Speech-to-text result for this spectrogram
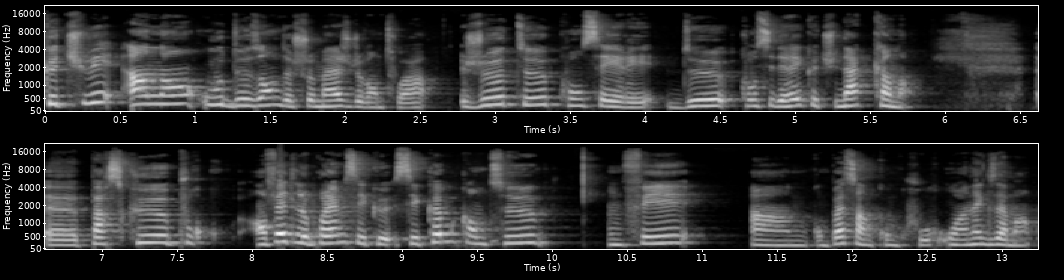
Que tu aies un an ou deux ans de chômage devant toi, je te conseillerais de considérer que tu n'as qu'un an. parce que pour, en fait, le problème c'est que c'est comme quand on fait un, on passe un concours ou un examen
